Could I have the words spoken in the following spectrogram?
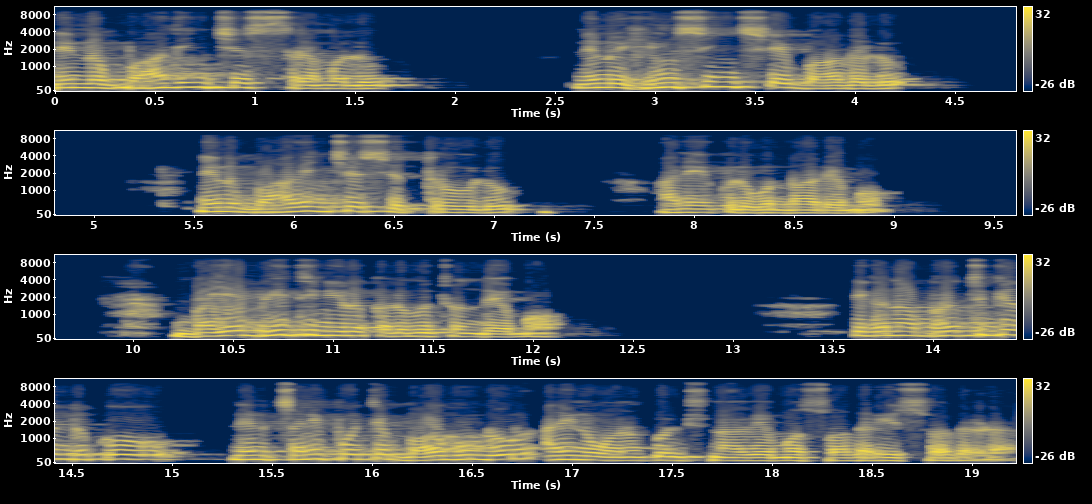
నిన్ను బాధించే శ్రమలు నిన్ను హింసించే బాధలు నిన్ను బాధించే శత్రువులు అనేకులు ఉన్నారేమో. భయభీతి నీలో కలుగుతుందేమో. ఇక నా బ్రతికెందుకు? నేను చనిపోతే బాగుండు అని నువ్వు అనుకుంటున్నావేమో సోదరి సోదరుడా.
